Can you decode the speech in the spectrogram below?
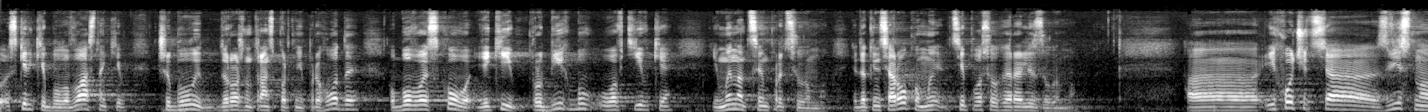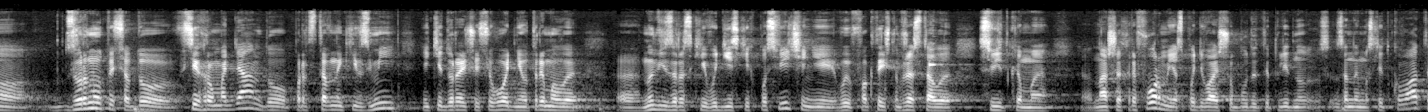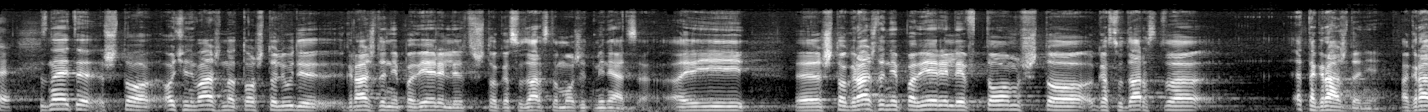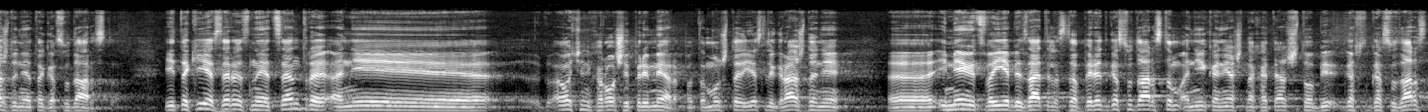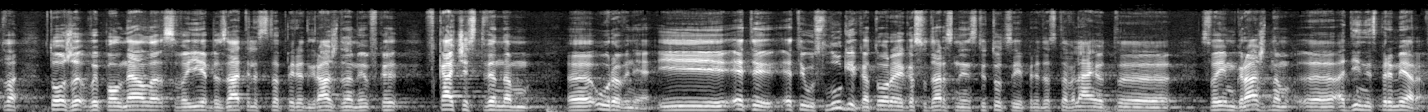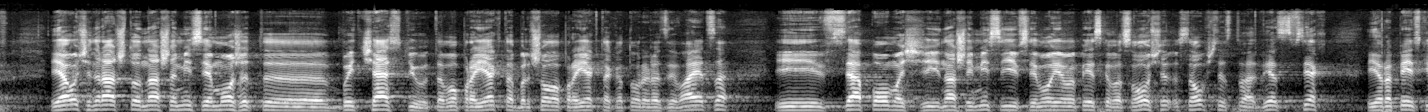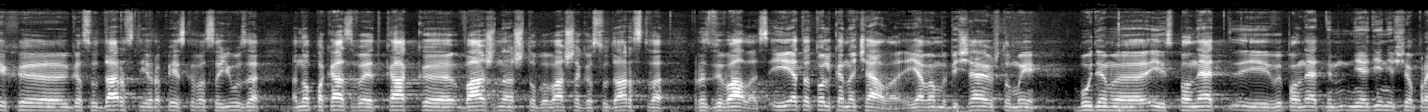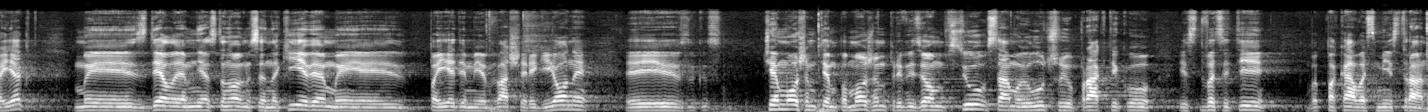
скільки було власників, чи були дорожньо-транспортні пригоди, обов'язково який пробіг був у автівки, і ми над цим працюємо. І до кінця року ми ці послуги реалізуємо. Е, І хочеться, звісно, звернутися до всіх громадян, до представників ЗМІ, які, до речі, сьогодні отримали е, нові зразки водійських посвідчень. І ви фактично вже стали свідками е, наших реформ. Я сподіваюся, що будете плідно за ними слідкувати. Знаете, что очень важно то, что люди, граждане поверили, что государство может меняться. И э, что граждане поверили в том, что государство – это граждане, а граждане – это государство. И такие сервисные центры, они очень хороший пример, потому что если граждане э, имеют свои обязательства перед государством, они, конечно, хотят, чтобы гос- государство тоже выполняло свои обязательства перед гражданами в, ка- в качественном э, уровне. И эти, эти услуги, которые государственные институции предоставляют э, своим гражданам, э, один из примеров. Я очень рад, что наша миссия может э, быть частью того проекта, большого проекта, который развивается. И вся помощь и нашей миссии, и всего европейского сообще- сообщества, без всех европейских э, государств, Европейского Союза, оно показывает, как э, важно, чтобы ваше государство развивалось. И это только начало. Я вам обещаю, что мы будем э, исполнять и выполнять не- не один еще проект. Мы сделаем, не остановимся на Киеве, мы поедем и в ваши регионы. И чем можем, тем поможем, привезем всю самую лучшую практику из 20 пока 8 стран.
